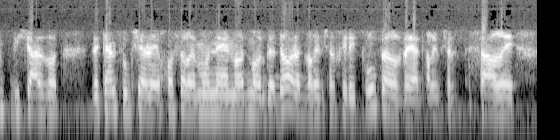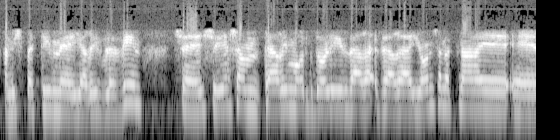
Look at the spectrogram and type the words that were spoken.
לפגישה הזאת, זה כן סוג של חוסר אמון מאוד מאוד גדול, הדברים של חילי טרופר והדברים של שר המשפטים יריב לוין. ש, שיש שם פערים מאוד גדולים, והר, והריאיון שנתנה אה, אה,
